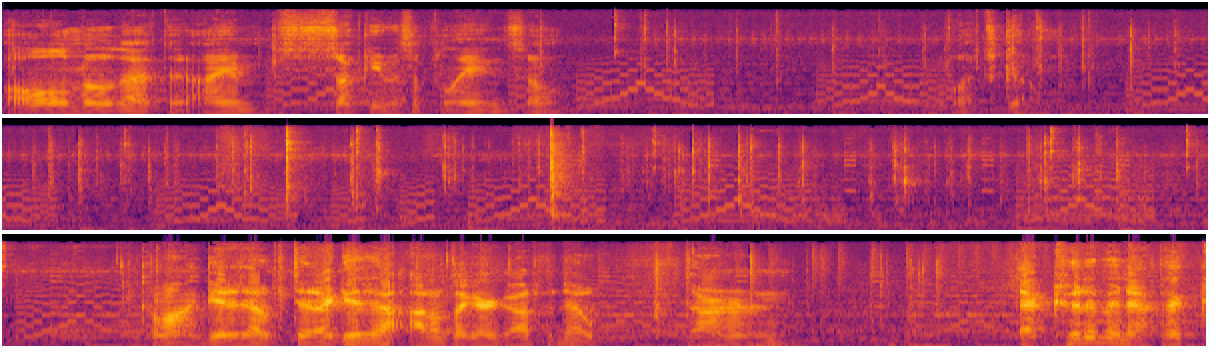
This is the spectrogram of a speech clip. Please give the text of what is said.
all know that, that I am sucky with a plane, so let's go. Come on, get it out. Did I get it out? I don't think I got it out. Darn. That could have been epic,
